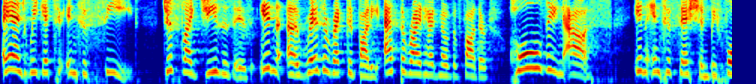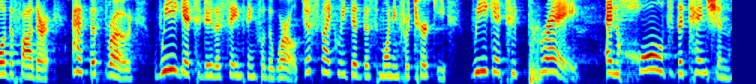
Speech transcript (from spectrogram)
And we get to intercede, just like Jesus is, in a resurrected body at the right hand of the Father, holding us in intercession before the Father at the throne. We get to do the same thing for the world, just like we did this morning for Turkey. We get to pray and hold the tension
